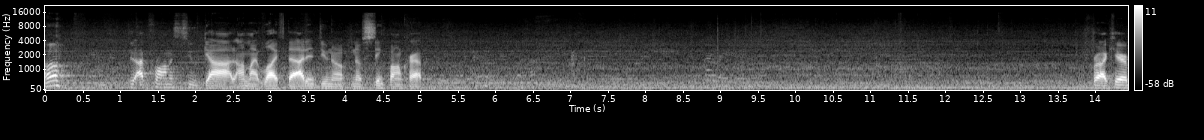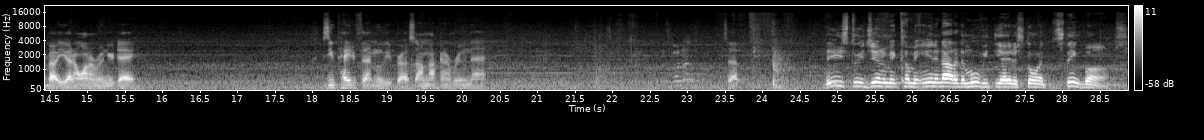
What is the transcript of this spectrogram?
Huh? Dude, I promise to God on my life that I didn't do no no stink bomb crap. Bro, I care about you. I don't want to ruin your day. Because you paid for that movie, bro, so I'm not going to ruin that. What's up? These three gentlemen coming in and out of the movie theater throwing stink bombs.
